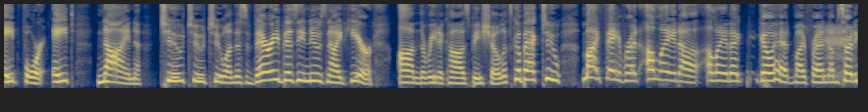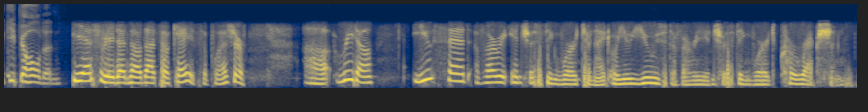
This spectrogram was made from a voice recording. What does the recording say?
848 9222 on this very busy news night here on The Rita Cosby Show. Let's go back to my favorite, Elena. Elena, go ahead, my friend. I'm sorry to keep you holding. Yes, Rita. No, that's okay. It's a pleasure. Uh, Rita, you said a very interesting word tonight, or you used a very interesting word correction.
